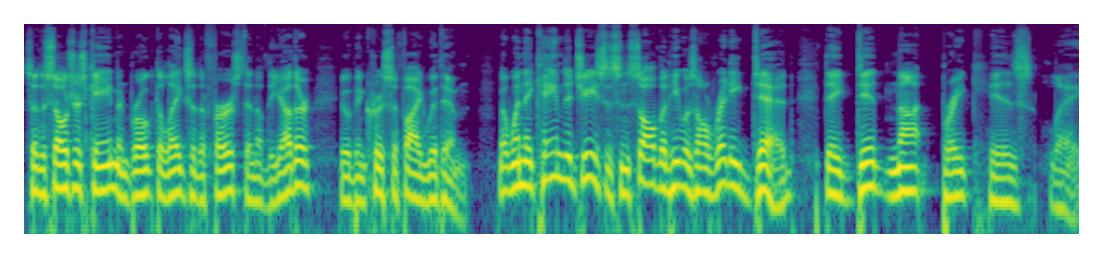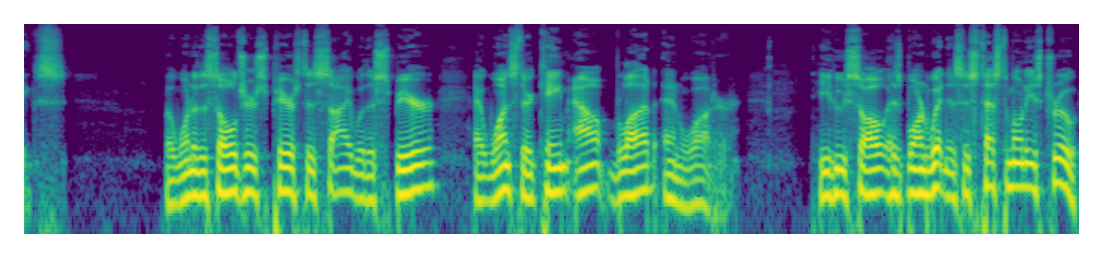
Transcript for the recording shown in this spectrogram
So the soldiers came and broke the legs of the first and of the other who had been crucified with him. But when they came to Jesus and saw that he was already dead, they did not break his legs. But one of the soldiers pierced his side with a spear. At once there came out blood and water. He who saw has borne witness. His testimony is true,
